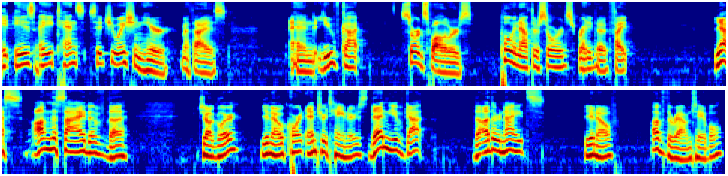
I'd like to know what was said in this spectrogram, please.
It is a tense situation here, Matthias. And you've got sword swallowers pulling out their swords, ready to fight. Yes, on the side of the juggler, you know, court entertainers. Then you've got the other knights, you know, of the round table.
